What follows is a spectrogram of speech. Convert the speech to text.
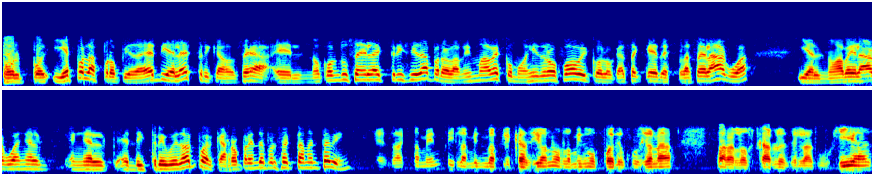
por, y es por las propiedades dieléctricas, o sea, él no conduce electricidad, pero a la misma vez como es hidrofóbico, lo que hace es que desplaza el agua y al no haber agua en el en el, distribuidor, pues el carro prende perfectamente bien. Exactamente, y la misma aplicación o lo mismo puede funcionar para los cables de las bujías,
